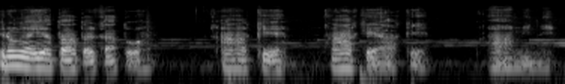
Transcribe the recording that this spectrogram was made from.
I runga ia tātou katoa. Āke, āke, āke. Āmini.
